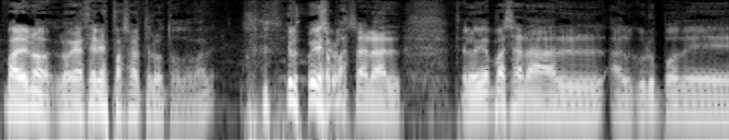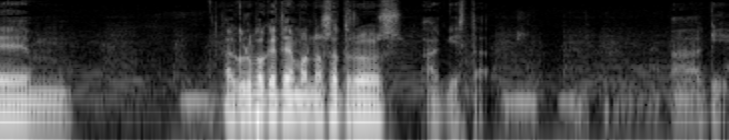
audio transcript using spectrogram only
Vale, no, lo que voy a hacer es pasártelo todo, ¿vale? te lo voy a pasar al. Te lo voy a pasar al, al grupo de. Al grupo que tenemos nosotros. Aquí está. Aquí.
